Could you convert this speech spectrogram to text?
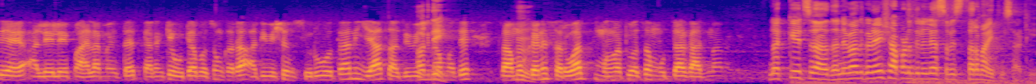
ते आलेले पाहायला मिळत आहेत कारण की उद्यापासून खरं अधिवेशन सुरू होतं आणि याच अधिवेशनामध्ये प्रामुख्याने सर्वात महत्त्वाचा मुद्दा गाजणार. नक्कीच धन्यवाद गणेश आपण दिलेल्या सविस्तर माहितीसाठी.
